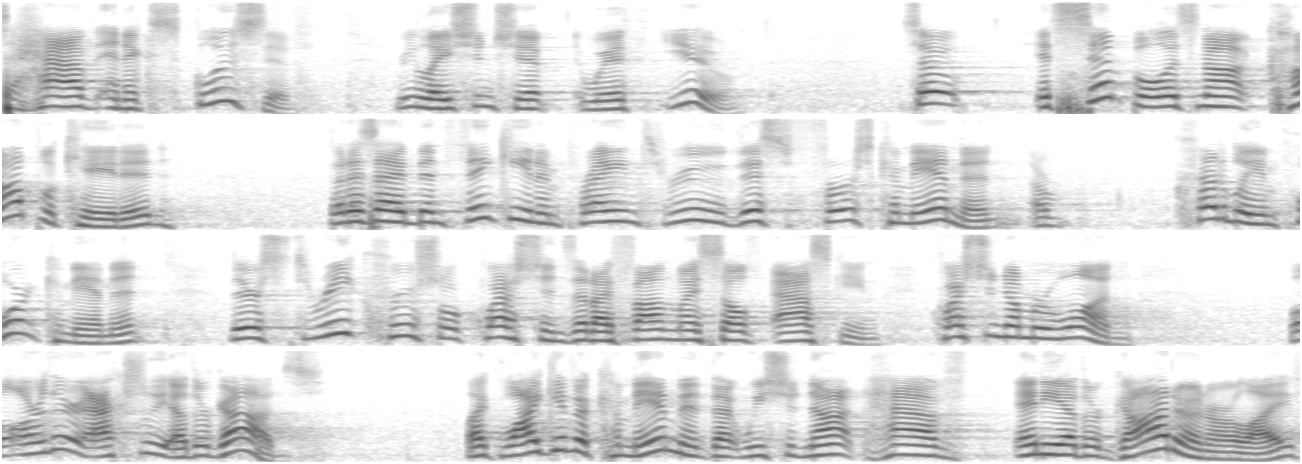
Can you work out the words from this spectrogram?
to have an exclusive relationship with you. So it's simple, it's not complicated. But as I've been thinking and praying through this first commandment, an incredibly important commandment, there's three crucial questions that I found myself asking. Question number one Well, are there actually other gods? Like, why give a commandment that we should not have any other God in our life?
